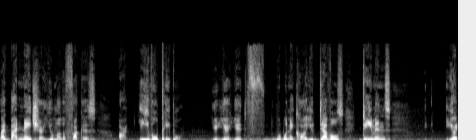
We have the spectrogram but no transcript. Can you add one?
Like by nature, you motherfuckers are evil people. You, you, you, when they call you devils, demons, you're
